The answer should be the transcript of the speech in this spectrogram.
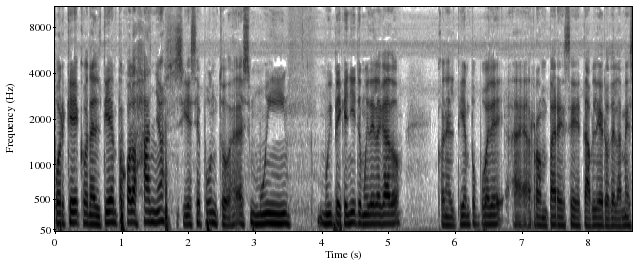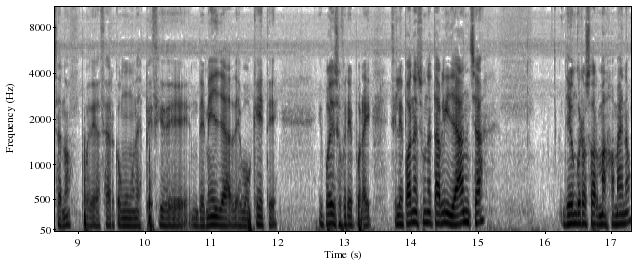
porque con el tiempo, con los años, si ese punto es muy, muy pequeñito, muy delgado, con el tiempo puede eh, romper ese tablero de la mesa, ¿no? Puede hacer como una especie de, de mella, de boquete, y puede sufrir por ahí. Si le pones una tablilla ancha, de un grosor más o menos,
